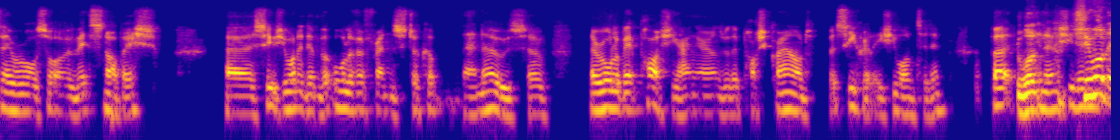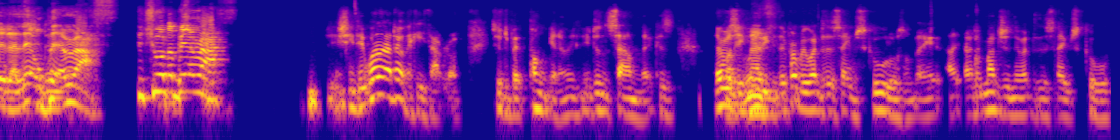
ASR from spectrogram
they, were all sort of a bit snobbish. Uh, she, she wanted him, but all of her friends stuck up their nose, so they're all a bit posh. She hung around with a posh crowd, but secretly she wanted him. But She, you know, she, she wanted a little bit of wrath. Did she want a bit of wrath? She did. Well, I don't think he's that rough. He's just a bit punk, you know. He doesn't sound it because they obviously they probably went to the same school or something. I, I'd imagine they went to the same school.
